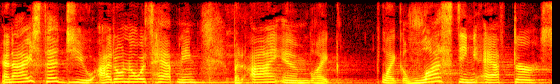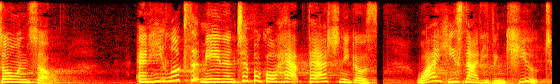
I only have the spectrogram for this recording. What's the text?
And I said to you, I don't know what's happening, but I am like like lusting after so and so. And he looks at me and in typical Hap fashion, he goes, Why? He's not even cute.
